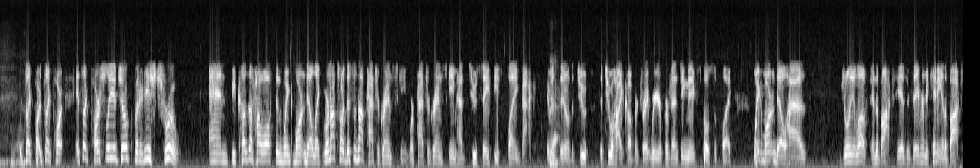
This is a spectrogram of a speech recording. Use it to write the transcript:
it's like it's like part it's like partially a joke, but it is true. And because of how often Wink Martindale, like we're not talking, this is not Patrick Graham's scheme, where Patrick Graham's scheme had two safeties playing back. It was Yeah. you know the two the two high coverage, right, where you're preventing the explosive play. Wink Martindale has Julian Love in the box. He has Xavier McKinney in the box.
